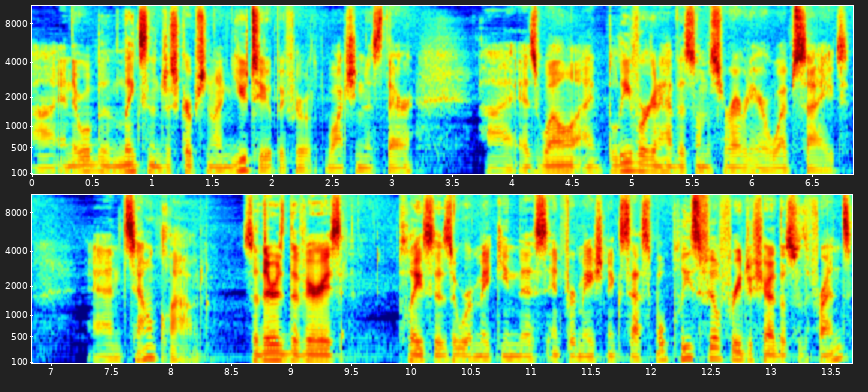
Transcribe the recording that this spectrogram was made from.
uh, and there will be links in the description on YouTube if you're watching this there. Uh, as well, I believe we're going to have this on the Survivor Hero website and SoundCloud. So there's the various places that we're making this information accessible. Please feel free to share this with friends.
